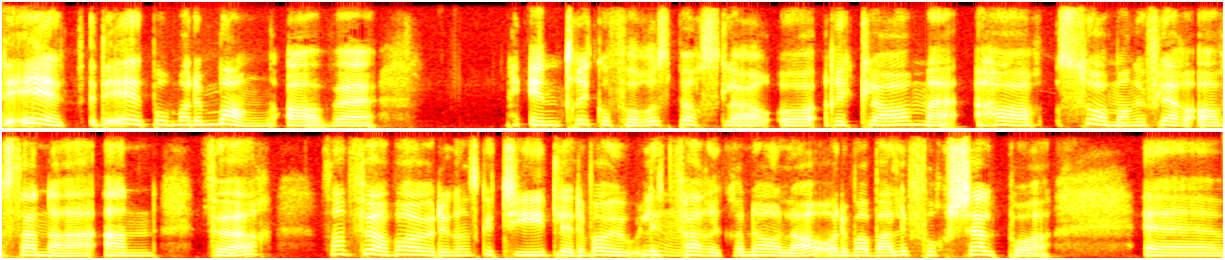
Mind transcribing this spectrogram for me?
Det er, et- det er et bombardement av eh, inntrykk og forespørsler, og reklame har så mange flere avsendere enn før. Sant? Før var jo det ganske tydelig, det var jo litt Mm. færre kanaler, og det var veldig forskjell på eh,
